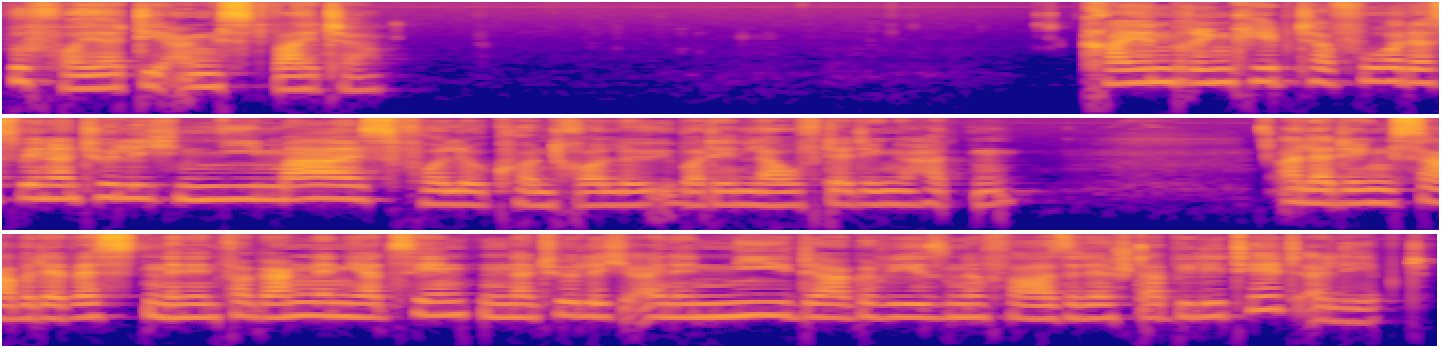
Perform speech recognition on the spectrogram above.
befeuert die Angst weiter. Kreienbrink hebt hervor, dass wir natürlich niemals volle Kontrolle über den Lauf der Dinge hatten. Allerdings habe der Westen in den vergangenen Jahrzehnten natürlich eine nie dagewesene Phase der Stabilität erlebt.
